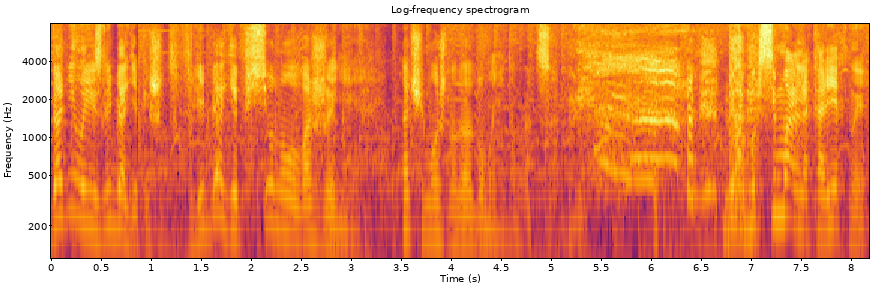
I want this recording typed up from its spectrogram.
Данила из Лебяги пишет. В Лебяге все на уважение. Иначе можно до дома не добраться. Люди максимально корректные.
